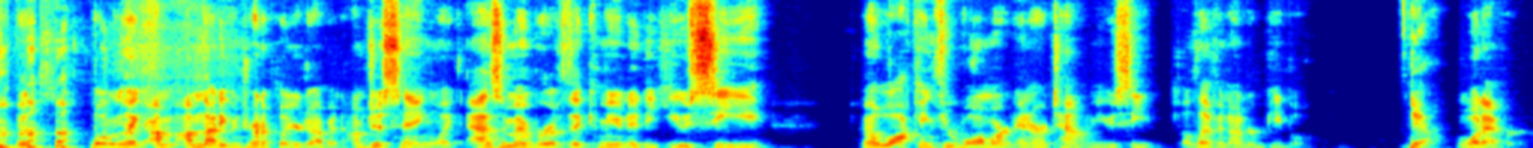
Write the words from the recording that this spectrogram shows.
but well, like I'm, I'm not even trying to put your job in. I'm just saying, like as a member of the community, you see, you know, walking through Walmart in our town, you see 1,100 people, yeah. whatever.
